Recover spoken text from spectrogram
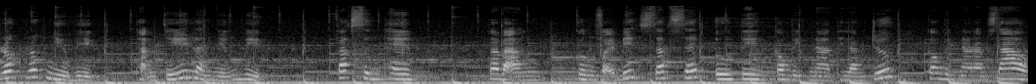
Rất rất nhiều việc, thậm chí là những việc phát sinh thêm. Và bạn cần phải biết sắp xếp ưu tiên công việc nào thì làm trước, công việc nào làm sao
